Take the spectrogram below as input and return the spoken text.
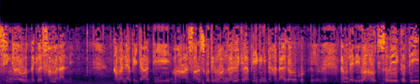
සිංහල අවුරුද්ද කියලා සමරන්නේ. කමන්නේ අපේ ජාතියේ මහා සංස්කෘතික මංගල්‍ය කියලා අපි ඒක හිත හදාගමුකෝ. නමුත් විවාහ උත්සවයකදී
